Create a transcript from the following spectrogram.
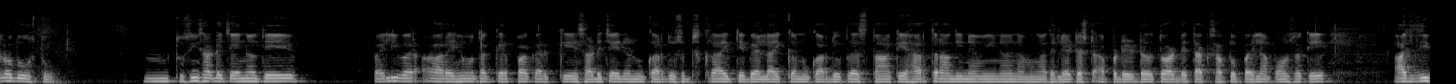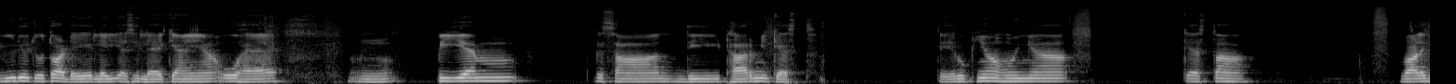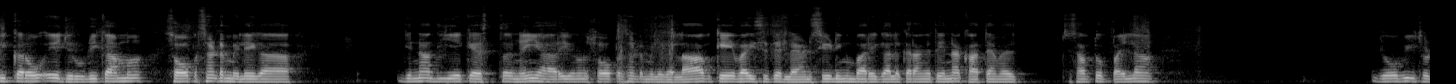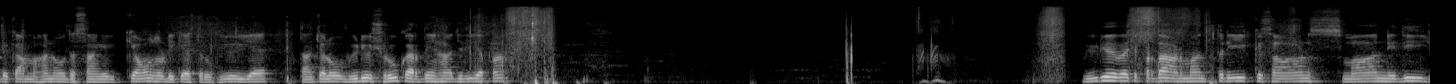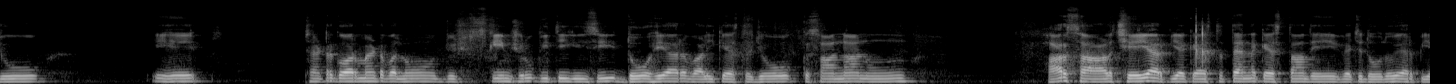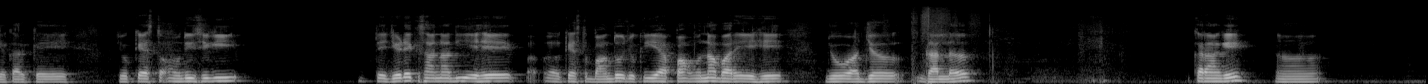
Hello ਦੋਸਤੋ। ਤੁਸੀਂ ਸਾਡੇ ਚੈਨਲ ਤੇ ਪਹਿਲੀ ਵਾਰ ਆ ਰਹੇ ਹੋ ਤਾਂ ਕਿਰਪਾ ਕਰਕੇ ਸਾਡੇ ਚੈਨਲ ਨੂੰ ਕਰ ਦਿਓ ਸਬਸਕ੍ਰਾਈਬ ਤੇ ਬੈਲ ਆਈਕਨ ਨੂੰ ਕਰ ਦਿਓ ਪ੍ਰੈਸ ਤਾਂ ਕਿ ਹਰ ਤਰ੍ਹਾਂ ਦੀ ਨਵੀਂ ਨਵੀਆਂ ਤੇ ਲੇਟੈਸਟ ਅਪਡੇਟ ਤੁਹਾਡੇ ਤੱਕ ਸਭ ਤੋਂ ਪਹਿਲਾਂ ਪਹੁੰਚ ਸਕੇ। ਅੱਜ ਦੀ ਵੀਡੀਓ ਜੋ ਤੁਹਾਡੇ ਲਈ ਅਸੀਂ ਲੈ ਕੇ ਆਏ ਹਾਂ, ਉਹ ਹੈ ਪੀਐਮ ਕਿਸਾਨ ਦੀ 18ਵੀਂ ਕਿਸ਼ਤ। ਤੇ ਰੁਕੀਆਂ ਹੋਈਆਂ ਕਿਸ਼ਤਾਂ ਵਾਲੇ ਵੀ ਕਰੋ, ਇਹ ਜ਼ਰੂਰੀ ਕੰਮ 100% ਮਿਲੇਗਾ। ਜਿਨ੍ਹਾਂ ਦੀ ਇਹ ਕਿਸ਼ਤ ਨਹੀਂ ਆ ਰਹੀ, ਉਹਨਾਂ ਨੂੰ 100% ਮਿਲੇਗਾ। ਲਾਭ ਕੇਵਾਈਸੀ ਤੇ ਲੈਂਡ ਸੀਡਿੰਗ ਬਾਰੇ ਗੱਲ ਕਰਾਂਗੇ ਤੇ ਇਹਨਾਂ ਖਾਤਿਆਂ ਵਿੱਚ ਸਭ ਤੋਂ ਪਹਿਲਾਂ ਜੋ ਵੀ ਤੁਹਾਡੇ ਕੰਮ ਹਨ, ਉਹ ਦੱਸਾਂਗੇ ਕਿਉਂ ਤੁਹਾਡੀ ਕਿਸ਼ਤ ਰੁਕੀ ਹੋਈ ਹੈ। ਤਾਂ ਚਲੋ ਵੀਡੀਓ ਸ਼ੁਰੂ ਕਰਦੇ ਹਾਂ ਅੱਜ ਦੀ ਆਪਾਂ। ਵੀਡੀਓ ਵਿੱਚ ਪ੍ਰਧਾਨ ਮੰਤਰੀ ਕਿਸਾਨ ਸਮਾਨ ਨਿਧੀ ਜੋ ਇਹ ਸੈਂਟਰ ਗਵਰਨਮੈਂਟ ਵੱਲੋਂ ਜੋ ਸਕੀਮ ਸ਼ੁਰੂ ਕੀਤੀ ਗਈ ਸੀ 2000 ਵਾਲੀ ਕਿਸ਼ਤ, ਜੋ ਕਿਸਾਨਾਂ ਨੂੰ ਹਰ ਸਾਲ 6000 ਰੁਪਏ ਕਿਸ਼ਤ, ਤਿੰਨ ਕਿਸ਼ਤਾਂ ਦੇ ਵਿੱਚ 2-2000 ਰੁਪਏ ਕਰਕੇ ਜੋ ਕਿਸ਼ਤ ਆਉਂਦੀ ਸੀਗੀ ਤੇ ਜਿਹੜੇ ਕਿਸਾਨਾਂ ਦੀ ਇਹ ਕਿਸ਼ਤ ਬੰਦ ਹੋ ਚੁੱਕੀ ਹੈ, ਆਪਾਂ ਉਹਨਾਂ ਬਾਰੇ ਇਹ ਜੋ ਅੱਜ ਗੱਲ ਕਰਾਂਗੇ।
